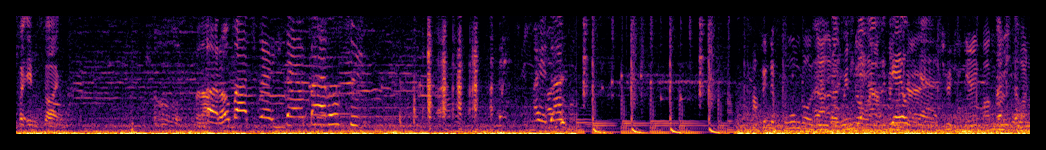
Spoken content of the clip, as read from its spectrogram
for insight? Autobots wage down battle too. Hiya, Dad. I think the form goes out of the window. and I think uh, it's a tricky game, but I'm going for one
